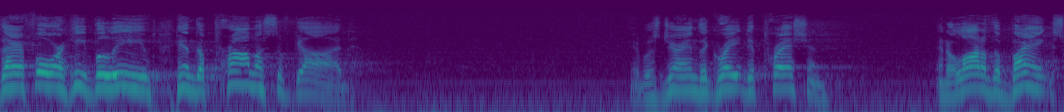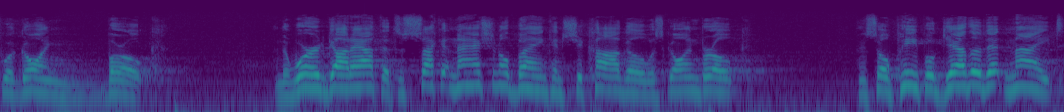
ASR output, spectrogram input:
Therefore, he believed in the promise of God. It was during the Great Depression, and a lot of the banks were going broke. And the word got out that the Second National Bank in Chicago was going broke. And so people gathered at night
